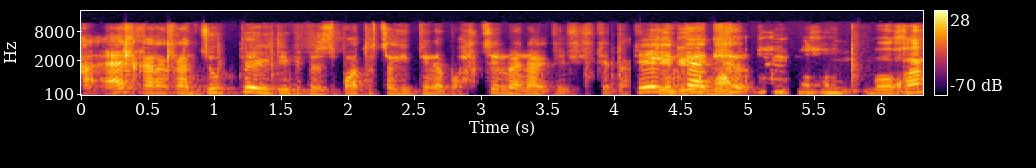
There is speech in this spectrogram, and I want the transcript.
айл гаргалгаан зөв бэ гэдгийг бид нэрс бодоцоо хэдийнэ болцсон юм байна гэдгийг хэлэх гээд байна. Тэгээд энэ болгон муухай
